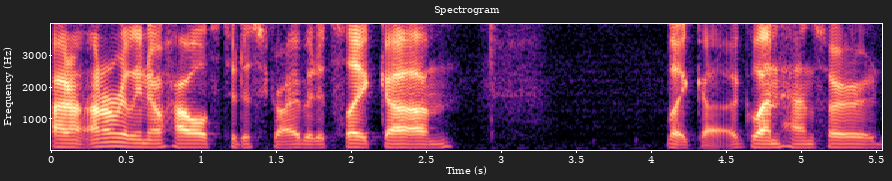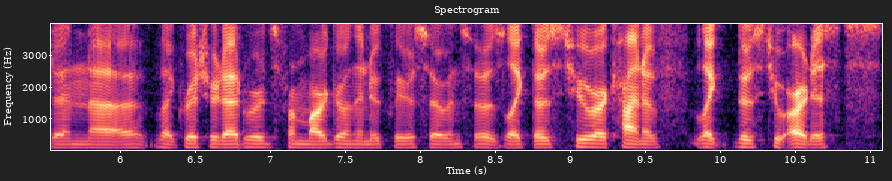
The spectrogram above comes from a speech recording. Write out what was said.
I don't I don't really know how else to describe it. It's like um like uh, Glen Hansard and uh, like Richard Edwards from Margot and the Nuclear So and So is like those two are kind of like those two artists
